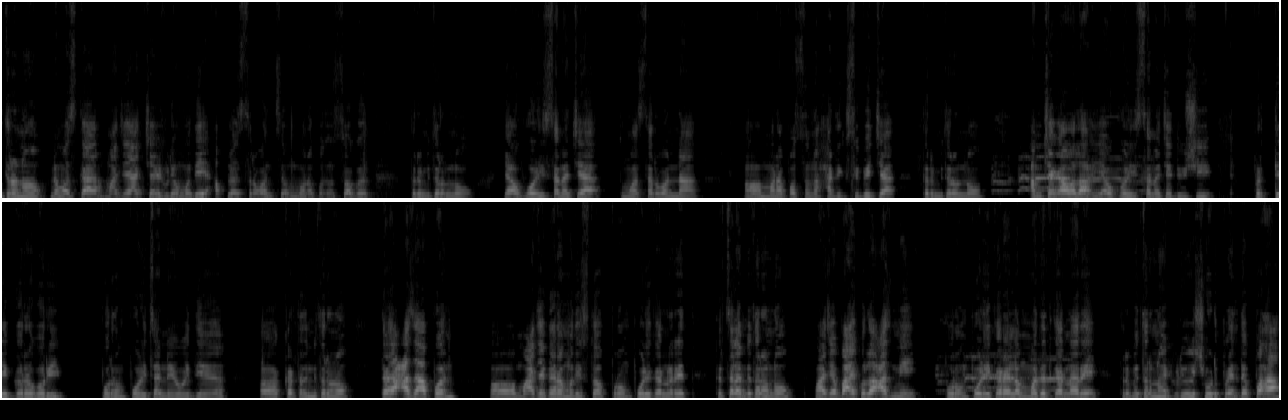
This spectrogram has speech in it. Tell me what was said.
मित्रांनो नमस्कार. माझ्या आजच्या व्हिडिओमध्ये आपलं सर्वांचं मनापासून स्वागत. तर मित्रांनो या होळी सणाच्या तुम्हा सर्वांना मनापासून हार्दिक शुभेच्छा. तर मित्रांनो आमच्या गावाला या होळी सणाच्या दिवशी प्रत्येक घरोघरी पुरणपोळीचा नैवेद्य करतात मित्रांनो. तर आज आपण माझ्या घरामध्ये सुद्धा पुरणपोळी करणार आहेत. तर चला मित्रांनो माझ्या बायकोला आज मी पुरणपोळी करायला मदत करणार आहे. तर मित्रांनो व्हिडिओ शेवटपर्यंत पहा.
